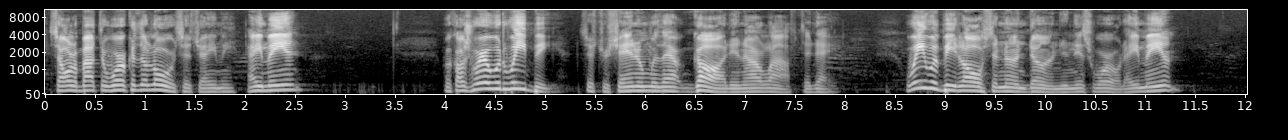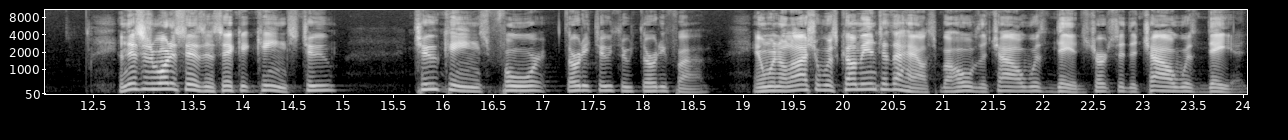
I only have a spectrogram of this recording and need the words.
It's all about the work of the Lord, Sister Amy. Amen. Because where would we be, Sister Shannon, without God in our life today? We would be lost and undone in this world. Amen. And this is what it says in 2 Kings 2, 2 Kings 4, 32 through 35. And when Elisha was come into the house, behold, the child was dead. The church said the child was dead.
